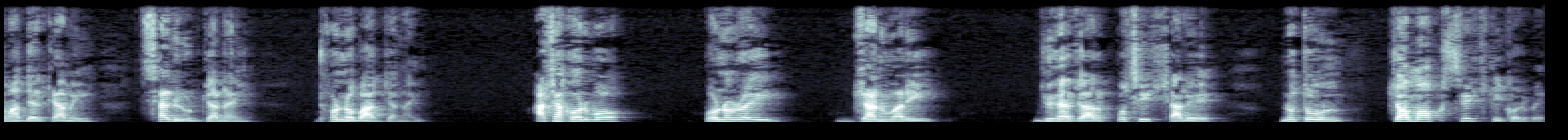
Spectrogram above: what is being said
তোমাদেরকে আমি স্যালিউট জানাই, ধন্যবাদ জানাই। আশা করব পনেরোই জানুয়ারি দুই হাজার পঁচিশ সালে নতুন চমক সৃষ্টি করবে।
